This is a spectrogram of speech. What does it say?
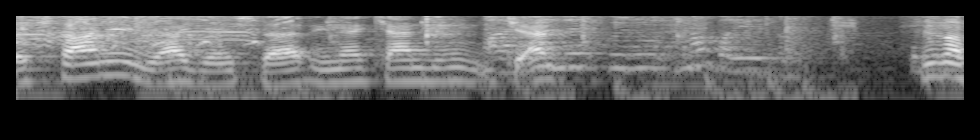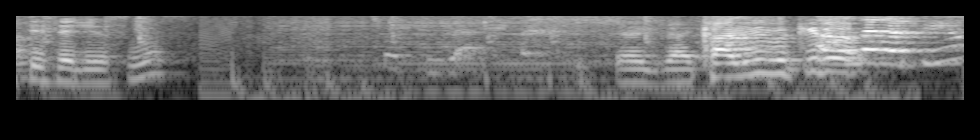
Efsaneyim ya gençler. Yine kendim... Kend... Kuyruğuna bayıldım. Siz nasıl hissediyorsunuz? Çok güzel. Çok güzel. Kalbimi kırıyor. Kanlar akıyor.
